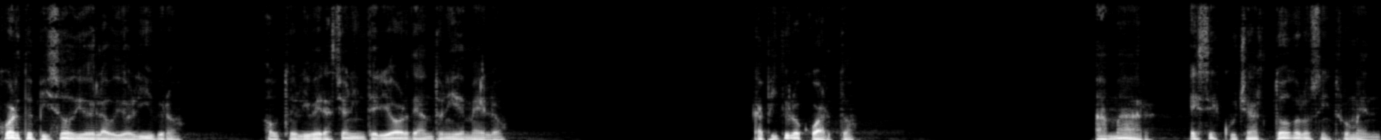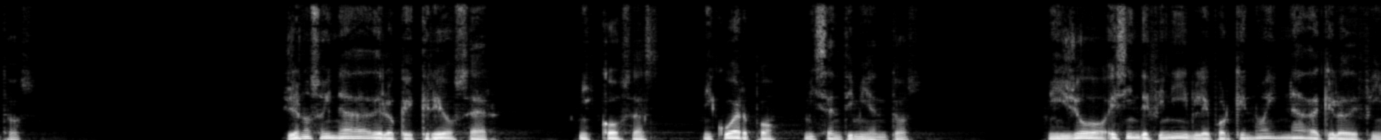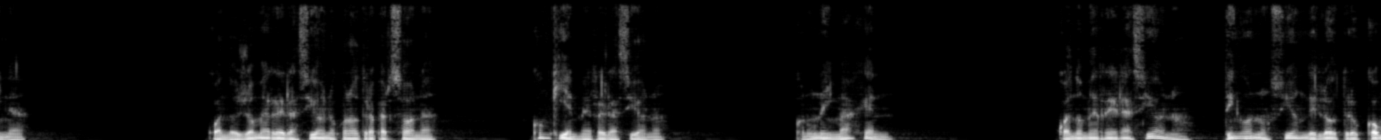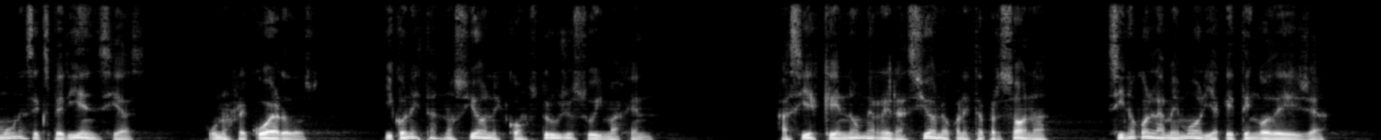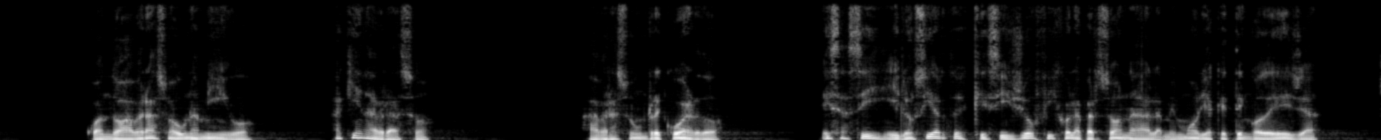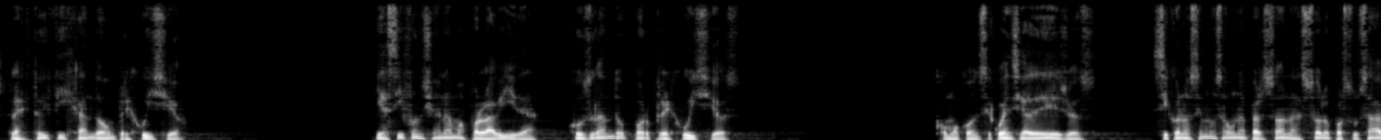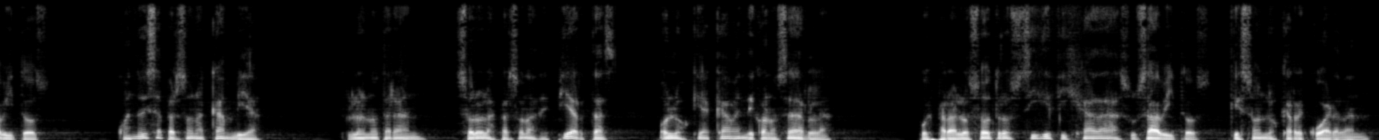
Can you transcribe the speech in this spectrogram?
Cuarto episodio del audiolibro Autoliberación Interior de Anthony de Melo. Capítulo cuarto. Amar es escuchar todos los instrumentos. Yo no soy nada de lo que creo ser, mis cosas, mi cuerpo, mis sentimientos. Mi yo es indefinible porque no hay nada que lo defina. Cuando yo me relaciono con otra persona, ¿con quién me relaciono? ¿Con una imagen? Cuando me relaciono, tengo noción del otro como unas experiencias, unos recuerdos, y con estas nociones construyo su imagen. Así es que no me relaciono con esta persona, sino con la memoria que tengo de ella. Cuando abrazo a un amigo, ¿A quién abrazo? Abrazo un recuerdo. Es así, y lo cierto es que si yo fijo la persona a la memoria que tengo de ella, la estoy fijando a un prejuicio. Y así funcionamos por la vida, juzgando por prejuicios. Como consecuencia de ellos, si conocemos a una persona solo por sus hábitos, cuando esa persona cambia, lo notarán solo las personas despiertas o los que acaban de conocerla, pues para los otros sigue fijada a sus hábitos, que son los que recuerdan.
